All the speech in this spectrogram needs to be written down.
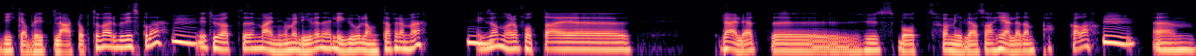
vi ikke har blitt lært opp til å være bevisst på det. Mm. Vi tror at meninga med livet, det ligger jo langt der fremme. Mm. Ikke sant? Når du har fått deg eh, leilighet, eh, hus, båt, familie, altså hele den pakka, da. Mm.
